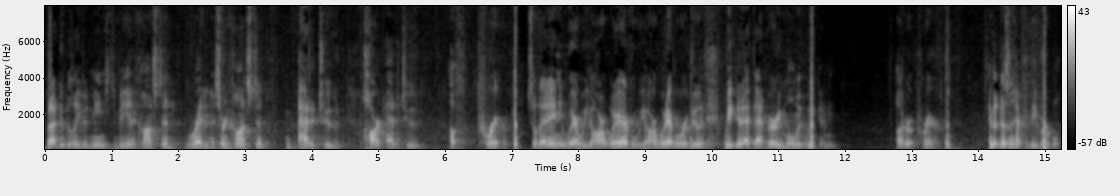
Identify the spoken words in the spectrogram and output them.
But I do believe it means to be in a constant readiness or in constant attitude, heart attitude of prayer. So that anywhere we are, wherever we are, whatever we're doing, we at that very moment we can utter a prayer. And it doesn't have to be verbal,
